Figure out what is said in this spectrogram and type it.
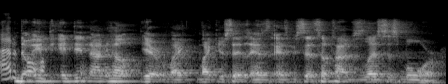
no. It, it did not help. Yeah, like like you said, as as we said, sometimes less is more.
